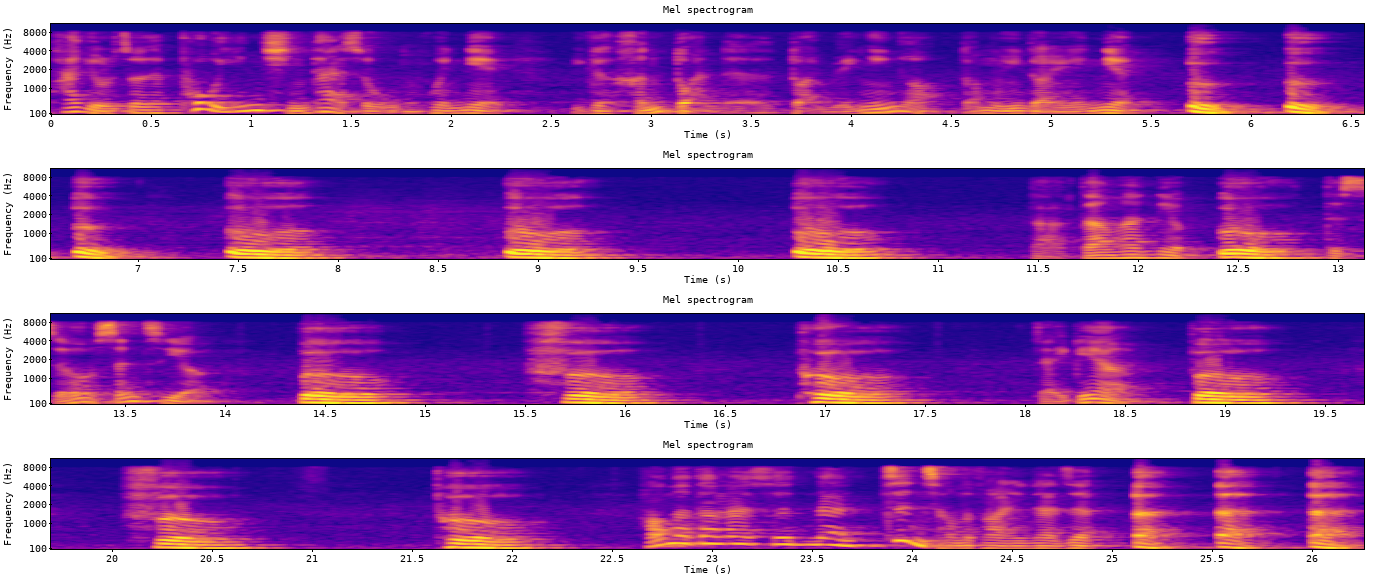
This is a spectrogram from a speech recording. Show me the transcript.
它有的时候在破音形态的时候，我们会念一个很短的短元音哦，短母音短元音念呃呃呃呃呃呃。当它念呃的时候，甚至有 b f p。再一遍啊，b f p，好，那当然是那正常的发音，它是呃呃呃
